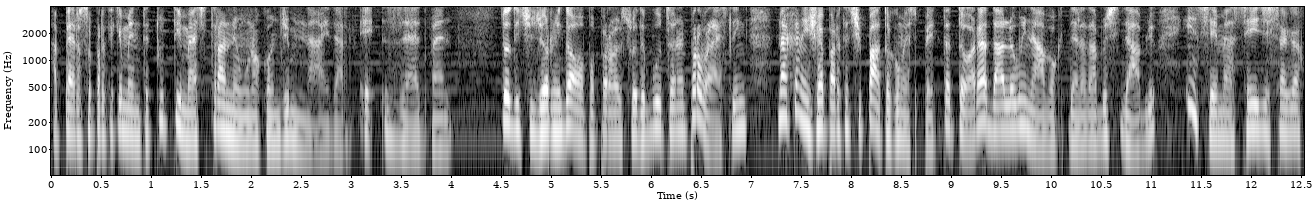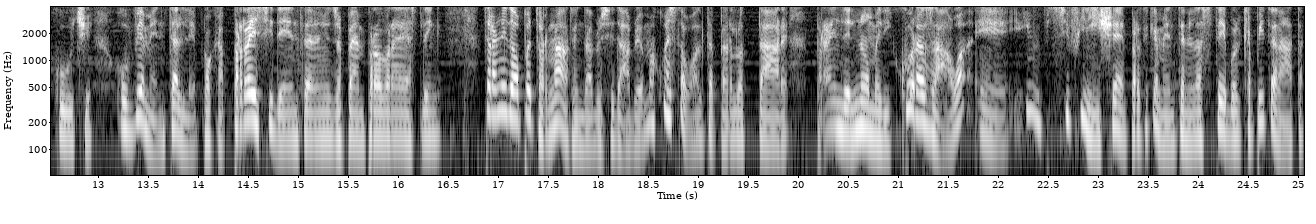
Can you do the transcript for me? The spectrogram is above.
ha perso praticamente tutti i match tranne uno con Jim Neidhart e Zedman. 12 giorni dopo però il suo debutto nel pro wrestling, Nakanishi ha partecipato come spettatore ad Halloween Havoc della WCW insieme a Seiji Sagakuchi, ovviamente all'epoca presidente della New Japan Pro Wrestling. Tre anni dopo è tornato in WCW, ma questa volta per lottare. Prende il nome di Kurasawa e si finisce praticamente nella stable capitanata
